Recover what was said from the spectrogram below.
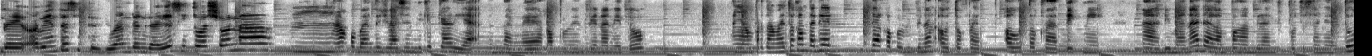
gaya orientasi tujuan, dan gaya situasional. Hmm, aku bantu jelasin dikit kali ya tentang gaya kepemimpinan itu. Yang pertama itu kan tadi ada kepemimpinan autokrat autokratik nih. Nah, di mana dalam pengambilan keputusannya itu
